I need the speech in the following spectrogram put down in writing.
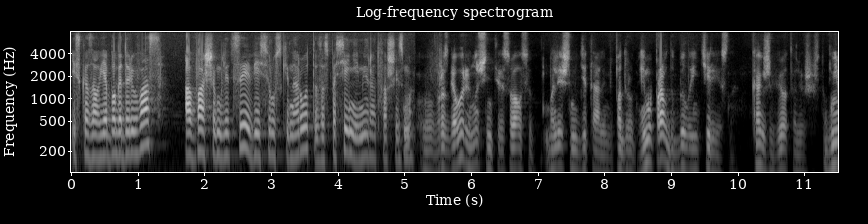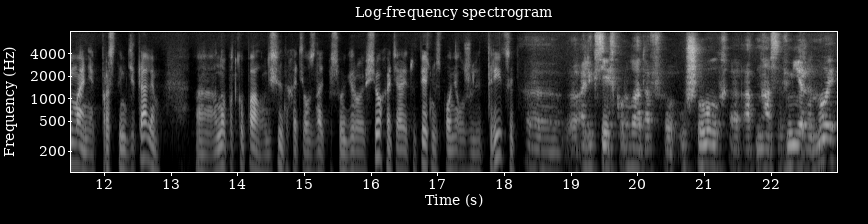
и сказал, я благодарю вас, а в вашем лице весь русский народ за спасение мира от фашизма. В разговоре он очень интересовался малейшими деталями, подробно. Ему, правда, было интересно, как живет Алеша. Что внимание к простым деталям, а, оно подкупало. Он действительно хотел знать по своему герою все, хотя эту песню исполнял уже лет 30. Э, Алексей Скурлатов ушел от нас в мир иной.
